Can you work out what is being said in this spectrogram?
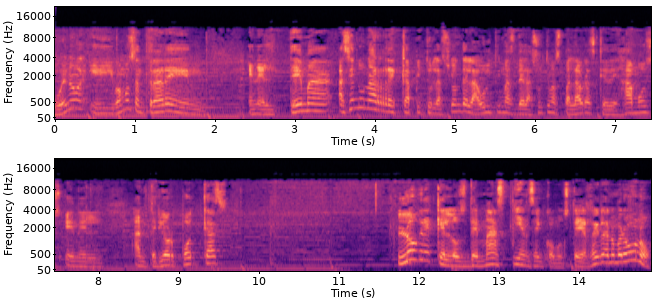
Bueno, y vamos a entrar en, el tema, haciendo una recapitulación de, de las últimas palabras que dejamos en el anterior podcast. Logre que los demás piensen como usted. Regla número uno,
